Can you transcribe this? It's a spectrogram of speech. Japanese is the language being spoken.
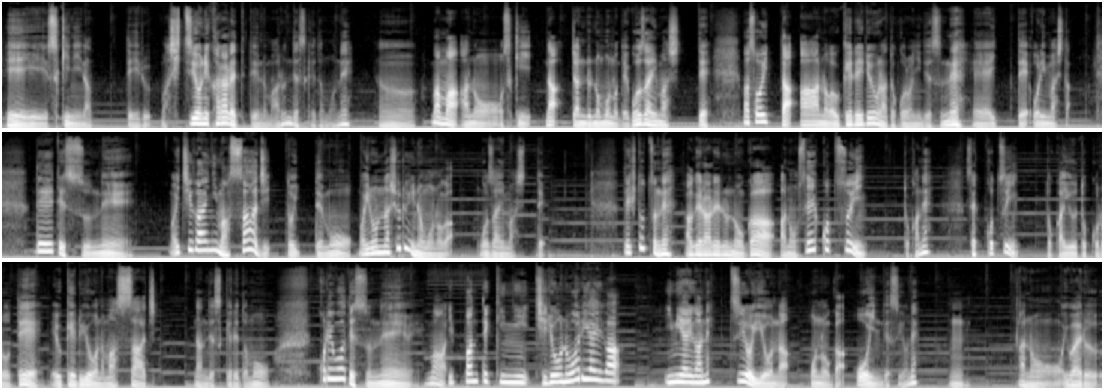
えー、好きになっている。まあ必要に駆られてっていうのもあるんですけどもね。うん、まあまあ、あの、好きなジャンルのものでございまして、まあそういったあのが受け入れるようなところにですね、えー、行っておりました。でですね、まあ、一概にマッサージといっても、まあ、いろんな種類のものがございまして、で、一つね、挙げられるのが、あの、整骨院とかね、接骨院とかいうところで受けるようなマッサージなんですけれども、これはですね、まあ一般的に治療の割合が、意味合いがね、強いようなものが多いんですよね。うん。あの、いわゆる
